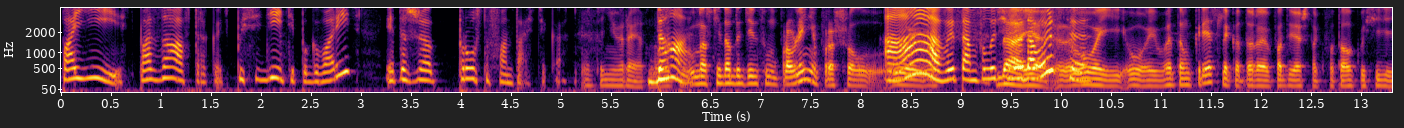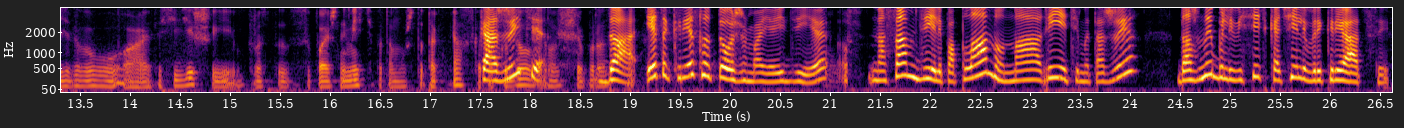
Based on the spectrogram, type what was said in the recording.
поесть, позавтракать, посидеть и поговорить, это же просто фантастика. Это невероятно. Да. Вот у нас недавно день самоуправления прошел. А, ой, вы там получили да, удовольствие? Я, ой, ой, в этом кресле, которое подвешено к потолку сидеть, это, о, это сидишь и просто засыпаешь на месте, потому что так мягко. Скажите, так удобно, просто. да, это кресло тоже моя идея. На самом деле, по плану, на третьем этаже должны были висеть качели в рекреации.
